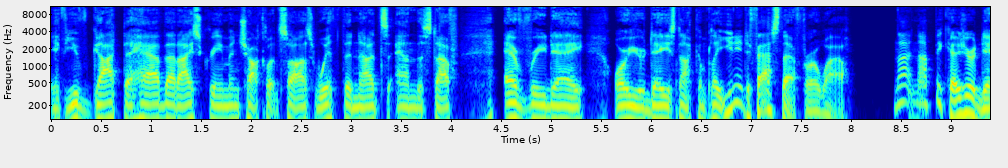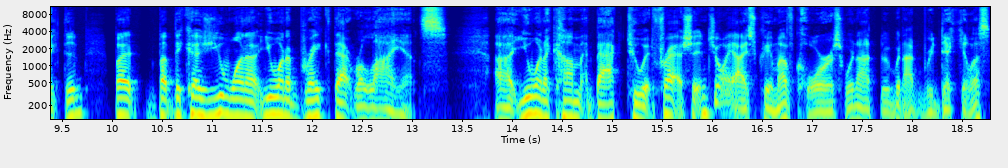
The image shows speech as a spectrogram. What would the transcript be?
If you've got to have that ice cream and chocolate sauce with the nuts and the stuff every day, or your day's not complete, you need to fast that for a while. Not not because you're addicted, but but because you want to you want to break that reliance. Uh, you want to come back to it fresh. Enjoy ice cream, of course. We're not we're not ridiculous.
